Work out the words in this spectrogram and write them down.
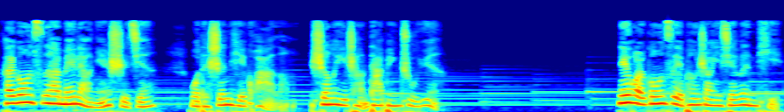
开公司还没两年时间，我的身体垮了，生了一场大病住院。那会儿公司也碰上一些问题，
